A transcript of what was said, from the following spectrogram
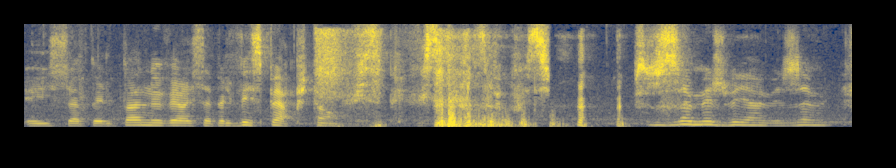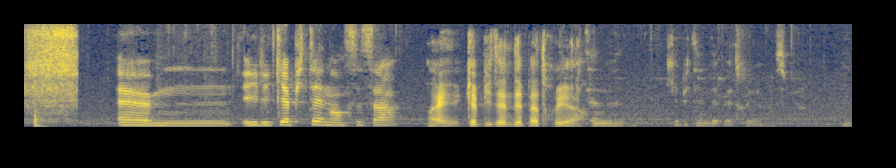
et il s'appelle pas Nevers, il s'appelle Vesper, putain, il s'appelle Vesper, c'est pas possible. jamais je vais y arriver, jamais. Euh, et il est capitaine, hein, c'est ça? Ouais, capitaine des patrouilleurs. Capitaine, capitaine des patrouilleurs, Vesper. Ok.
